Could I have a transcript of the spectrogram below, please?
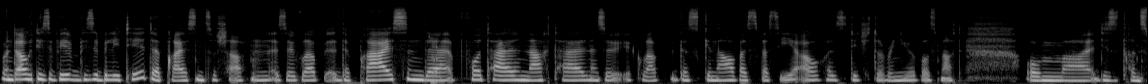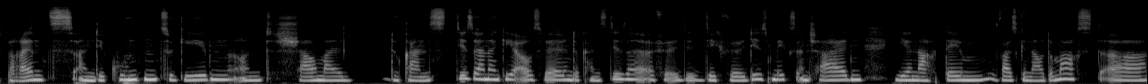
Und auch diese Visibilität der Preisen zu schaffen. Also ich glaube, der Preisen, der ja. Vorteile, Nachteile, also ich glaube, das ist genau was, was ihr auch als Digital Renewables macht, um äh, diese Transparenz an die Kunden zu geben und schau mal, du kannst diese Energie auswählen, du kannst diese für, dich für diesen Mix entscheiden, je nachdem, was genau du machst. Äh,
